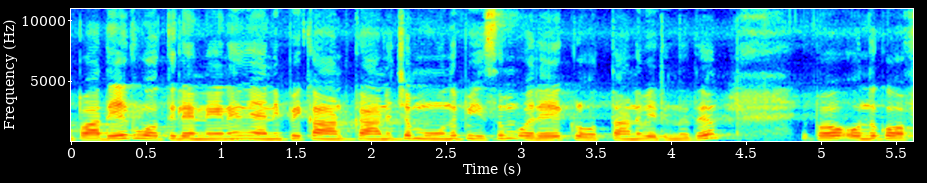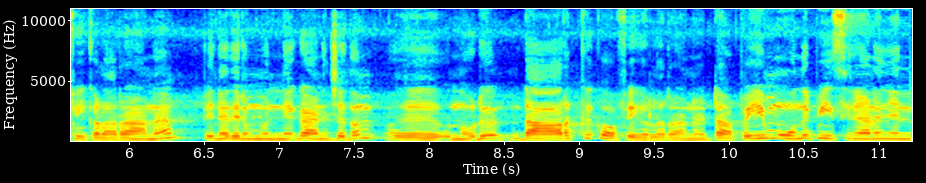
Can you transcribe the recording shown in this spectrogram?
അപ്പോൾ അതേ ക്ലോത്തിൽ തന്നെയാണ് ഞാനിപ്പോൾ കാണിച്ച മൂന്ന് പീസും ഒരേ ക്ലോത്താണ് വരുന്നത്. ഇപ്പോൾ ഒന്ന് കോഫി കളറാണ് പിന്നെ അതിന് മുന്നേ കാണിച്ചതും ഒന്നുകൂടി ഡാർക്ക് കോഫി കളറാണ് കേട്ടോ. അപ്പോൾ ഈ മൂന്ന് പീസിനാണ് ഞാൻ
